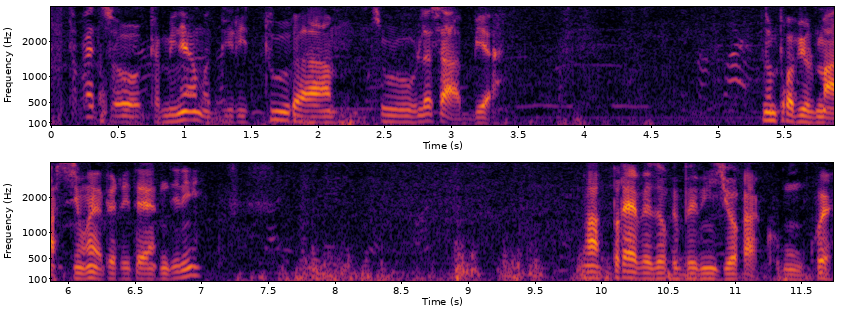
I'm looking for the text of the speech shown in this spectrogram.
Questo pezzo camminiamo addirittura sulla sabbia. Non proprio il massimo eh, per i tendini, ma a breve dovrebbe migliorare comunque.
